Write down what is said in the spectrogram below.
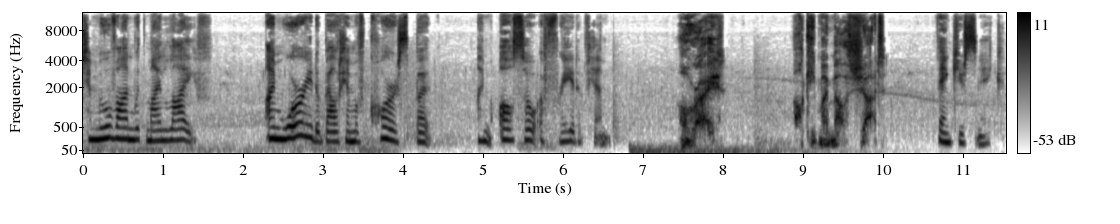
to move on with my life. I'm worried about him, of course, but I'm also afraid of him. All right. I'll keep my mouth shut. Thank you, Snake.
